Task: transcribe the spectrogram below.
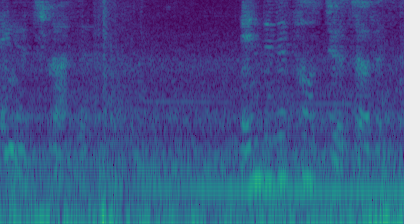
Engelsstraße. Ende des Haustürservice.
